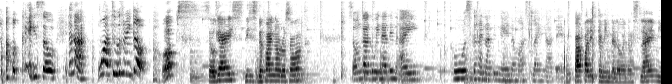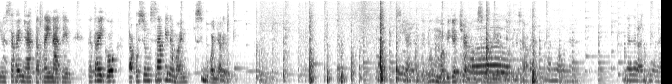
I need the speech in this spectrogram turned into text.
Okay, so ito na. One, two, three, go! Oops! So guys, this is the final result. So ang gagawin natin ay huhusgahan natin ngayon ang mga slime natin. Magpapalit kaming dalawa ng slime. Yung sa kanya, tatry natin. Tatry ko. Tapos yung sa akin naman, susubukan niya rin. Kaya Okay. natin. Hmm, mabigat siya. Mas mabigat kaysa doon sa akin. Ako na mauna. Galaroan ko muna.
